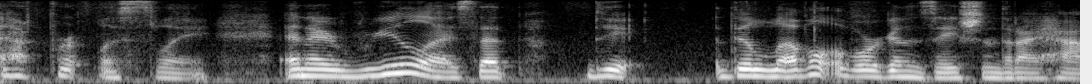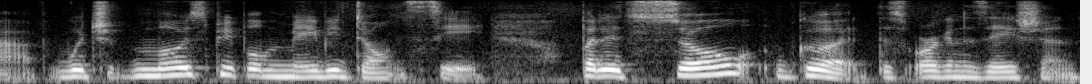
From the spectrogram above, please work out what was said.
effortlessly. And I realize that the the level of organization that I have, which most people maybe don't see, but it's so good, this organization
